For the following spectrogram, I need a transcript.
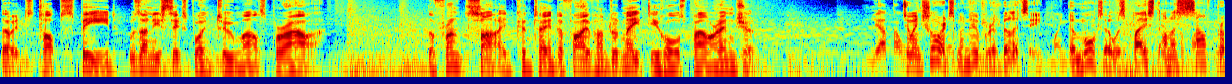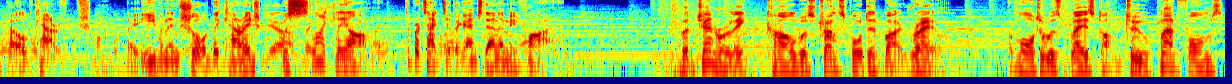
though its top speed was only 6.2 miles per hour. The front side contained a 580 horsepower engine. To ensure its maneuverability, the mortar was placed on a self-propelled carriage. They even ensured the carriage was slightly armored to protect it against enemy fire. But generally, Karl was transported by rail. The mortar was placed on two platforms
